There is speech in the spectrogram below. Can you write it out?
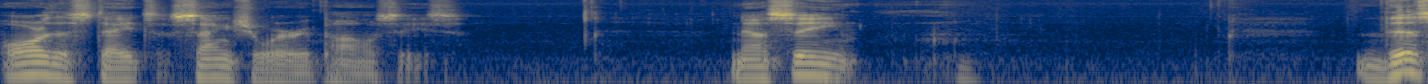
or the state's sanctuary policies. Now, see, this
